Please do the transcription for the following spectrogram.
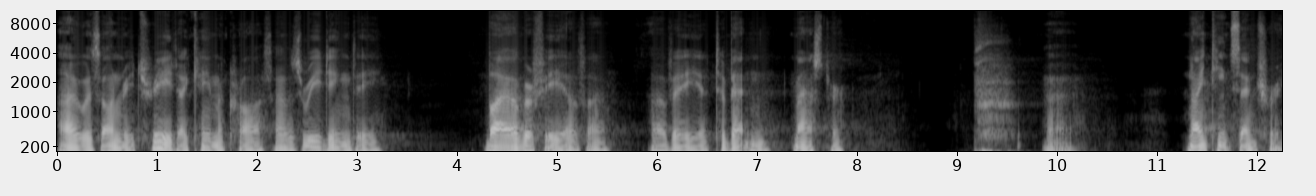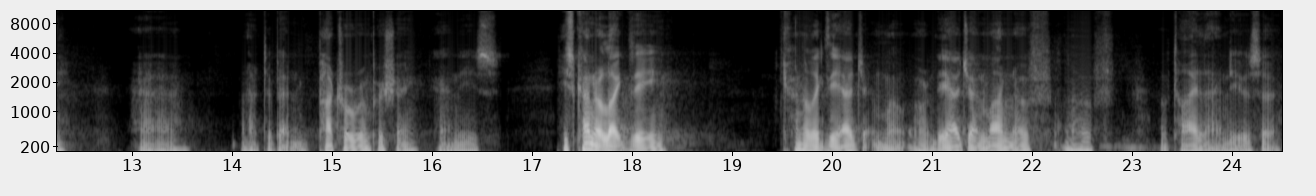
I was on retreat. I came across. I was reading the biography of a of a, a uh, Tibetan master, uh, 19th century uh, Tibetan Patrul Rinpoche, and he's he's kind of like the kind of like the Ajahn or the Ajahn Mun of of of Thailand. He was a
